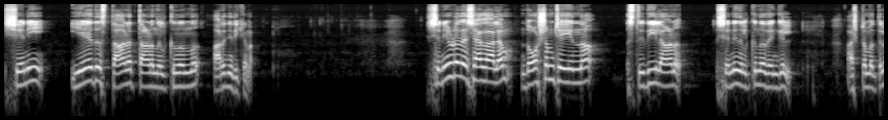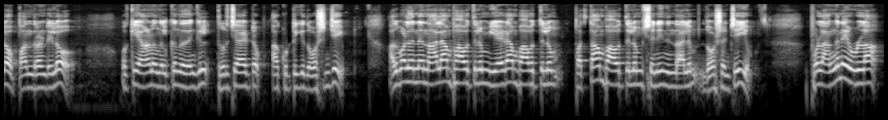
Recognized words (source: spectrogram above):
ശനി ഏത് സ്ഥാനത്താണ് നിൽക്കുന്നതെന്ന് അറിഞ്ഞിരിക്കണം. ശനിയുടെ ദശാകാലം ദോഷം ചെയ്യുന്ന സ്ഥിതിയിലാണ് ശനി നിൽക്കുന്നതെങ്കിൽ അഷ്ടമത്തിലോ പന്ത്രണ്ടിലോ ഒക്കെയാണ് നിൽക്കുന്നതെങ്കിൽ തീർച്ചയായിട്ടും ആ കുട്ടിക്ക് ദോഷം ചെയ്യും. അതുപോലെ തന്നെ നാലാം ഭാവത്തിലും ഏഴാം ഭാവത്തിലും പത്താം ഭാവത്തിലും ശനി നിന്നാലും ദോഷം ചെയ്യും. അപ്പോൾ അങ്ങനെയുള്ള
